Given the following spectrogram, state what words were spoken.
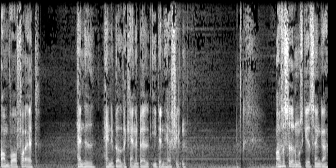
Om hvorfor at han hed Hannibal the Cannibal i den her film. Og så sidder du måske og tænker,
